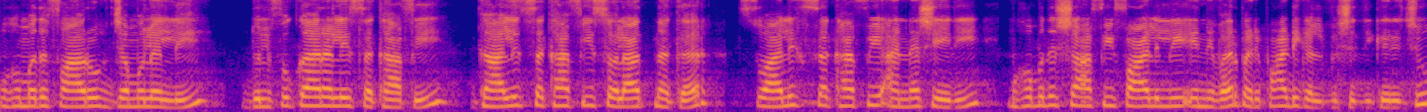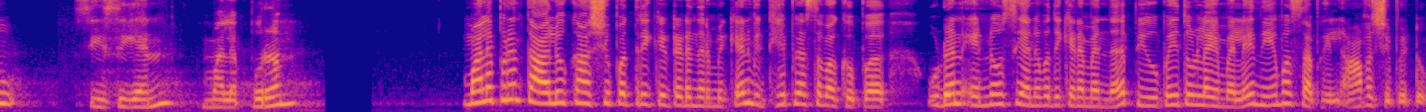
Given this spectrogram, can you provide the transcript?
മുഹമ്മദ് ഫാറൂഖ് ജമുലല്ലി ദുൽഫുഖാർ അലി സഖാഫി ഖാലിദ് സഖാഫി സൊലാത്ത് നഗർ സ്വാലിഹ് സഖാഫി അന്നശ്ശേരി മുഹമ്മദ് ഷാഫി ഫാളിലി എന്നിവർ പരിപാടികൾ വിശദീകരിച്ചു. C C N Malappuram. Malappuram taluk ആശുപത്രി കെട്ടിടം നിർമ്മിക്കാൻ വിദ്യാഭ്യാസ വകുപ്പ് ഉടൻ എൻ ഒ സി അനുവദിക്കണമെന്ന് P Ubaidulla M L A നിയമസഭയിൽ ആവശ്യപ്പെട്ടു.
